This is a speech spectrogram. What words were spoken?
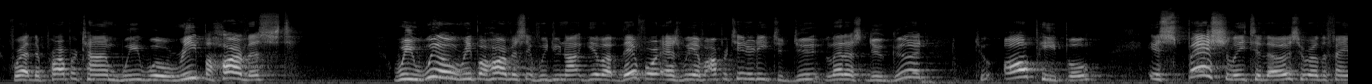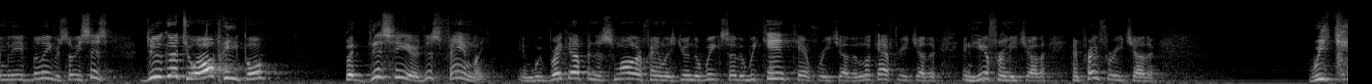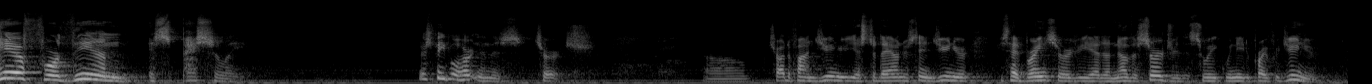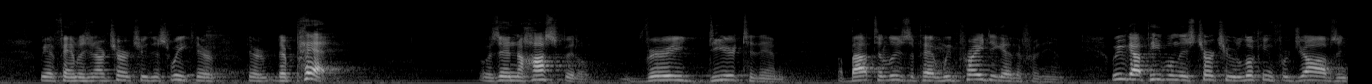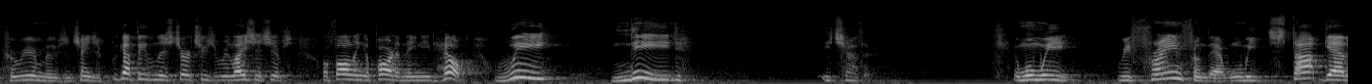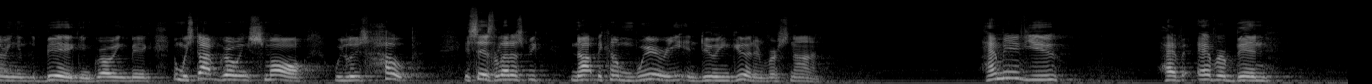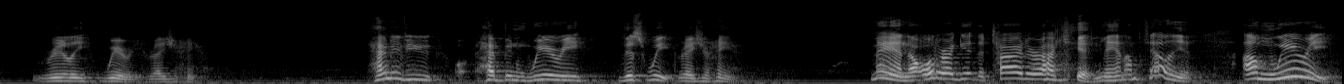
For at the proper time we will reap a harvest. We will reap a harvest if we do not give up. Therefore, as we have opportunity to do, let us do good to all people, especially to those who are the family of believers. So he says, do good to all people, but this here, this family, and we break up into smaller families during the week so that we can care for each other and look after each other and hear from each other and pray for each other. We care for them especially. There's people hurting in this church. Uh, tried to find Junior yesterday. I understand Junior, he's had brain surgery. He had another surgery this week. We need to pray for Junior. We have families in our church who this week, their, their, their pet was in the hospital, very dear to them about to lose a pet, we prayed together for them. We've got people in this church who are looking for jobs and career moves and changes. We've got people in this church whose relationships are falling apart and they need help. We need each other. And when we refrain from that, when we stop gathering in the big and growing big, and we stop growing small, we lose hope. It says, Let us be, not become weary in doing good in verse 9. How many of you have ever been really weary? Raise your hand. How many of you have been weary this week? Raise your hand. Man, the older I get, the tireder I get. Man, I'm telling you, I'm weary.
